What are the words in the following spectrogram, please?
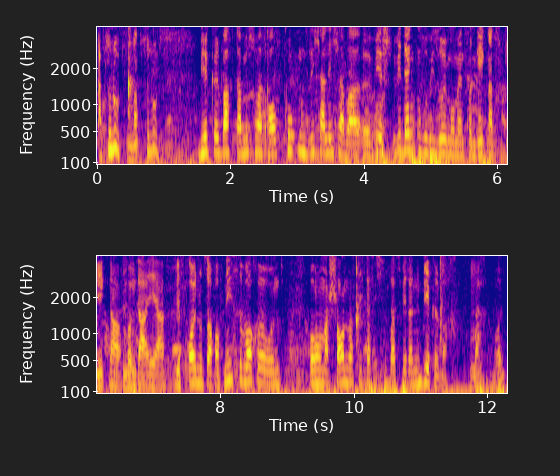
Absolut, mhm. absolut. Birkelbach, da müssen wir drauf gucken, sicherlich, aber äh, wir, wir denken sowieso im Moment von Gegner zu Gegner. Von mhm. daher, wir freuen uns auch auf nächste Woche und wollen wir mal schauen, was, sich das, was wir dann in Birkelbach mhm. machen wollen.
